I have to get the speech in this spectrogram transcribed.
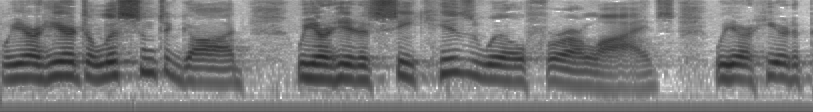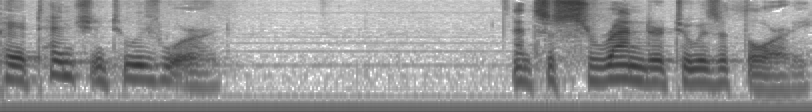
We are here to listen to God. We are here to seek His will for our lives. We are here to pay attention to His Word and to surrender to His authority.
